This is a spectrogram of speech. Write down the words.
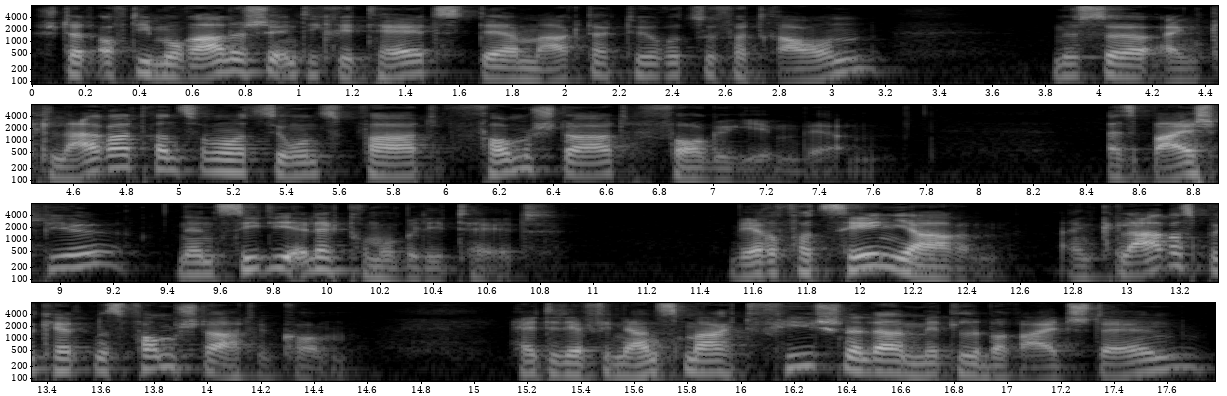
Statt auf die moralische Integrität der Marktakteure zu vertrauen, müsse ein klarer Transformationspfad vom Staat vorgegeben werden. Als Beispiel nennt sie die Elektromobilität. Wäre vor zehn Jahren ein klares Bekenntnis vom Staat gekommen, hätte der Finanzmarkt viel schneller Mittel bereitstellen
